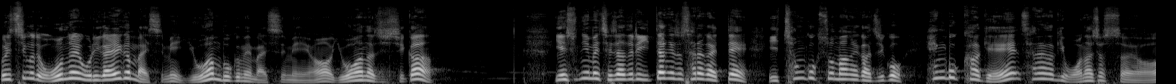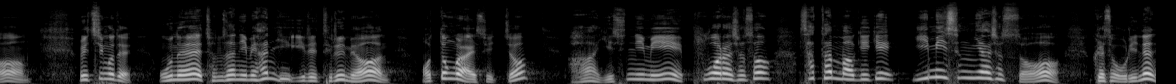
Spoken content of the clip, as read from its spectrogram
우리 친구들 오늘 우리가 읽은 말씀이 요한복음의 말씀이에요. 요한 아저씨가 예수님의 제자들이 이 땅에서 살아갈 때 이 천국 소망을 가지고 행복하게 살아가기 원하셨어요. 우리 친구들 오늘 전사님이 한 얘기를 들으면 어떤 걸 알 수 있죠? 아, 예수님이 부활하셔서 사탄 마귀에게 이미 승리하셨어. 그래서 우리는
